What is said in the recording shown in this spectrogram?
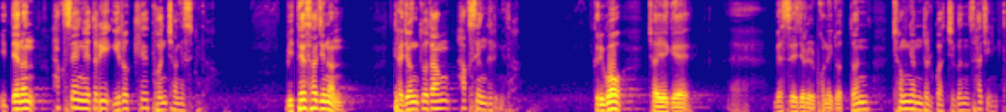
이때는 학생회들이 이렇게 번창했습니다. 밑에 사진은 대전교당 학생들입니다. 그리고 저에게 메시지를 보내줬던 청년들과 찍은 사진입니다.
